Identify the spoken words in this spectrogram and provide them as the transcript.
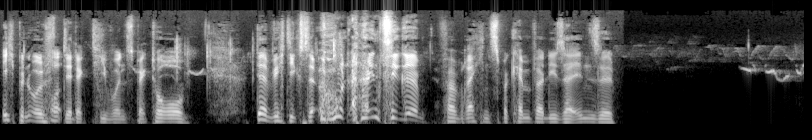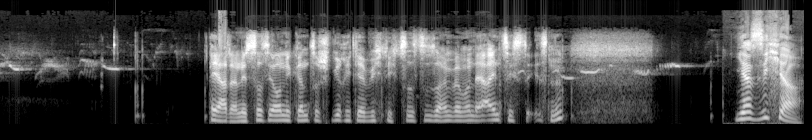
Ich bin Ulf Oh. Detektivo Inspektoro, der wichtigste und einzige Verbrechensbekämpfer dieser Insel. Ja, dann ist das ja auch nicht ganz so schwierig, der Wichtigste zu sein, wenn man der Einzigste ist, ne? Ja, sicher.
